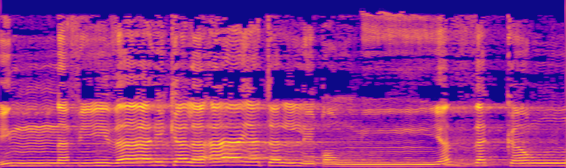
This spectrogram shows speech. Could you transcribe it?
ان في ذلك لايه لقوم يذكرون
